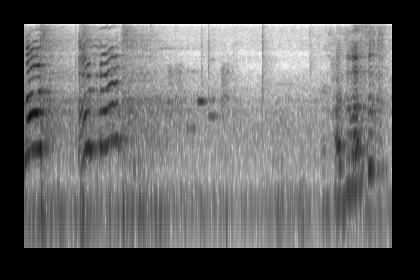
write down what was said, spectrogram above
Lan! Öl lan! Hadi lan sık.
